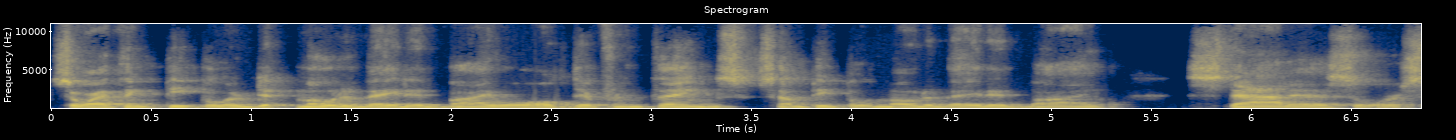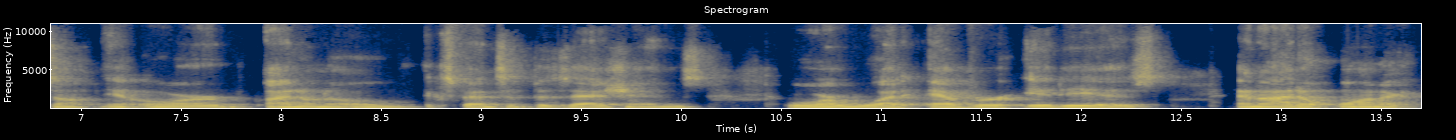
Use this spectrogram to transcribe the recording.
So I think people are di- motivated by all different things. Some people are motivated by status or something or i don't know expensive possessions or whatever it is. And i don't want to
